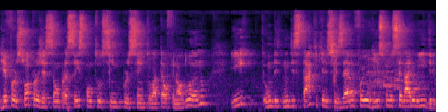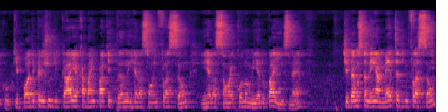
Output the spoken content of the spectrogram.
reforçou a projeção para 6,5% até o final do ano e um, um, destaque que eles fizeram foi o risco no cenário hídrico, que pode prejudicar e acabar impactando em relação à inflação, em relação à economia do país, né? Tivemos também a meta de inflação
